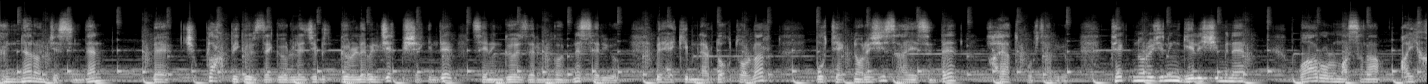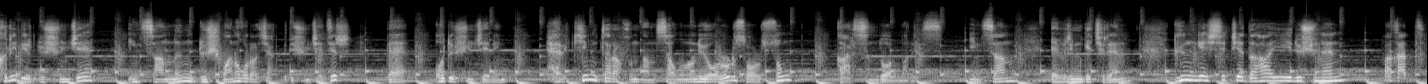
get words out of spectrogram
günler öncesinden ve çıplak bir gözle görülebilecek bir şekilde senin gözlerinin önüne seriyor. Ve hekimler, doktorlar bu teknoloji sayesinde hayat kurtarıyor. Teknolojinin gelişimine, var olmasına aykırı bir düşünce insanlığın düşmanı olacak bir düşüncedir ve o düşüncenin her kim tarafından savunuluyor olursa olsun karşısında olmalıyız. İnsan evrim geçiren, gün geçtikçe daha iyi düşünen fakat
